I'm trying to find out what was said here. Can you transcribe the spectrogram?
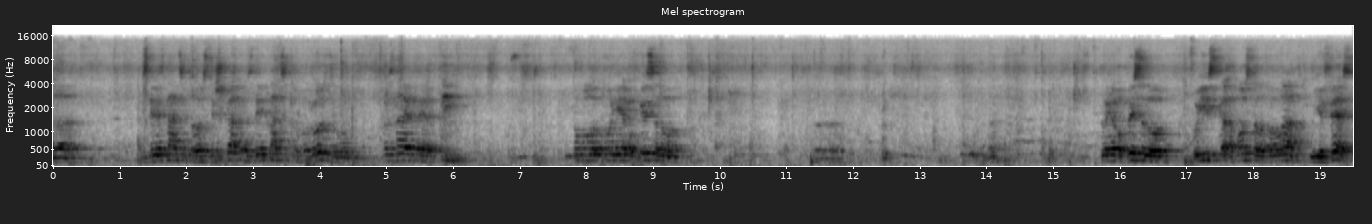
е, з 19 стежка, з 19 розділу. Ви знаєте, то було то є описано. е, то є описано поїздка апостола Павла у Єфес,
